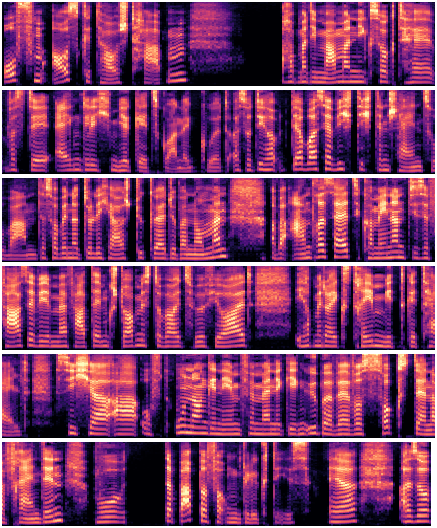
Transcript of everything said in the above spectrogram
offen ausgetauscht haben, hat mir die Mama nie gesagt, hey, was der eigentlich, mir geht's gar nicht gut. Also die, der war sehr wichtig, den Schein zu wahren. Das habe ich natürlich auch ein Stück weit übernommen. Aber andererseits, ich kann mich erinnern, diese Phase, wie mein Vater eben gestorben ist, da war ich zwölf Jahre alt, ich habe mich da extrem mitgeteilt. Sicher auch oft unangenehm für meine Gegenüber, weil was sagst deiner Freundin, wo der Papa verunglückt ist. Ja, also,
